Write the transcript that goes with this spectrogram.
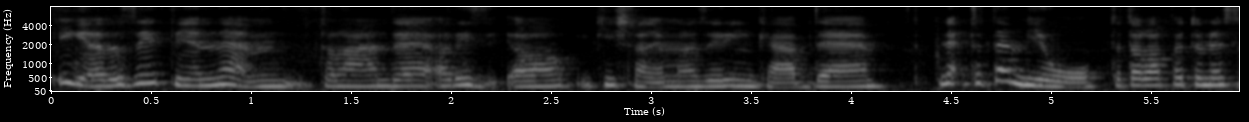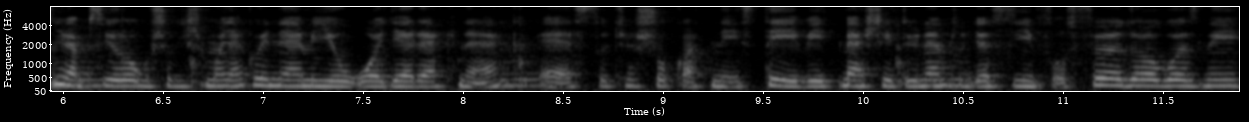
igen, hát az étényen nem talán, de a, riz, a kislányomban azért inkább, de ne, tehát nem jó. Tehát alapvetően ezt nyilván mm. pszichológusok is mondják, hogy nem jó a gyereknek mm. ezt, hogyha sokat néz tévét, mesét, ő nem mm. tudja a színfót földolgozni,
